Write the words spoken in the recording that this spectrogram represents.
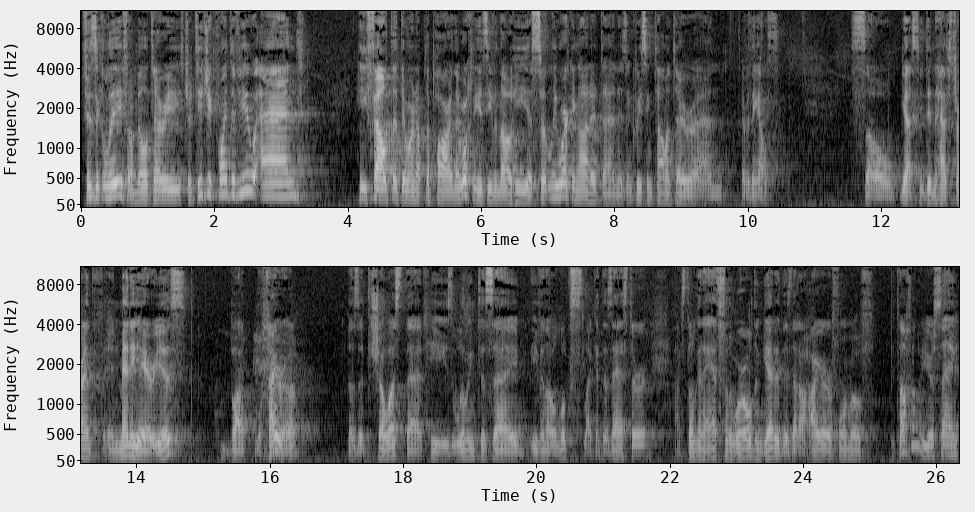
physically, from a military strategic point of view, and he felt that they weren't up to par in their Ruchnias, even though he is certainly working on it and is increasing Talmud Torah and everything else. So, yes, he didn't have strength in many areas, but L'chaira, does it show us that he's willing to say, even though it looks like a disaster, I'm still going to ask for the world and get it? Is that a higher form of bitachon? You're saying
